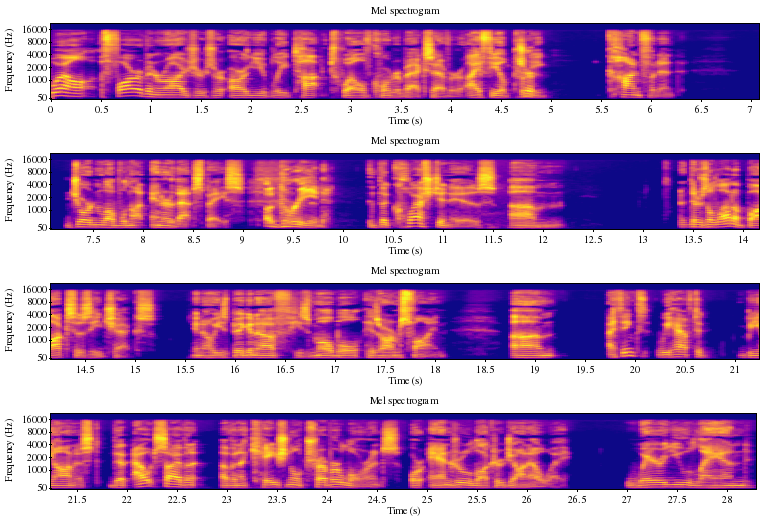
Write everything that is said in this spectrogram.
Well, Favre and Rodgers are arguably top 12 quarterbacks ever. I feel pretty sure. confident Jordan Love will not enter that space. Agreed. The question is um, there's a lot of boxes he checks. You know, he's big enough, he's mobile, his arm's fine. Um, I think we have to be honest that outside of an, of an occasional Trevor Lawrence or Andrew Luck or John Elway, where you land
